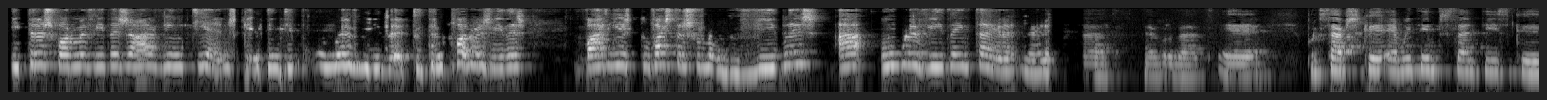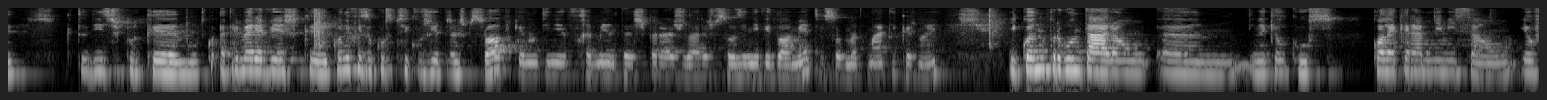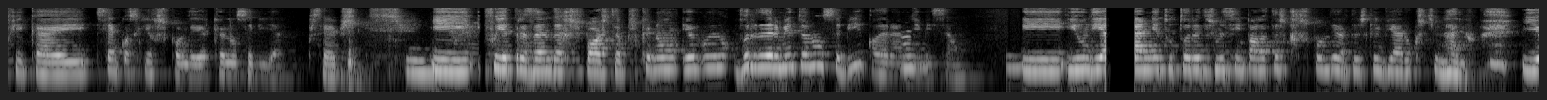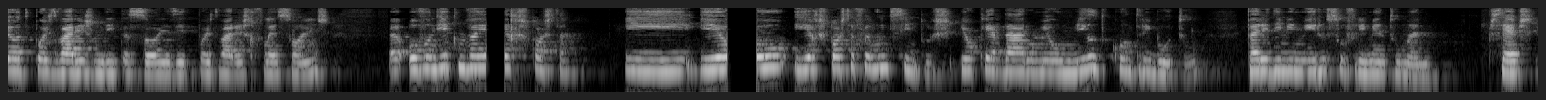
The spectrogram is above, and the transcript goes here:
e transforma vidas já há 20 anos, que é assim tipo uma vida. Tu transformas vidas, várias, tu vais transformando vidas há uma vida inteira, não é? verdade, é verdade. É, porque sabes que é muito interessante isso que tu dizes, porque hum, a primeira vez que, quando eu fiz o curso de Psicologia Transpessoal, porque eu não tinha ferramentas para ajudar as pessoas individualmente, eu sou de matemáticas, não é? E quando me perguntaram hum, naquele curso qual é que era a minha missão, eu fiquei sem conseguir responder, que eu não sabia, percebes? Sim. E fui atrasando a resposta, porque não, eu, eu verdadeiramente eu não sabia qual era a minha Uhum. missão. E, e um dia a minha tutora diz-me assim, Paula, tens que responder, tens que enviar o questionário. E eu, depois de várias meditações e depois de várias reflexões, eh, houve um dia que me veio a resposta. E, e eu, e a resposta foi muito simples. Eu quero dar o meu humilde contributo para diminuir o sofrimento humano. Percebes?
